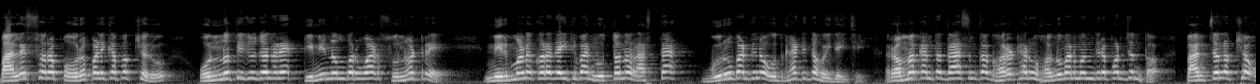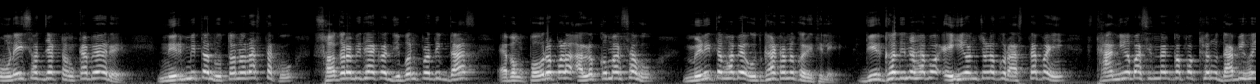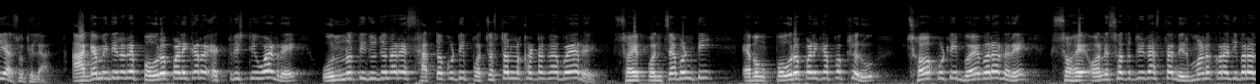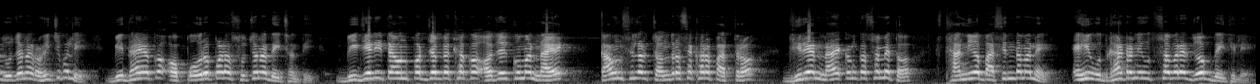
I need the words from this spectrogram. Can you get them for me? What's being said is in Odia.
ବାଲେଶ୍ୱର ପୌରପାଳିକା ପକ୍ଷରୁ ଉନ୍ନତି ଯୋଜନାରେ ତିନି ନମ୍ବର ୱାର୍ଡ ସୁନହଟରେ ନିର୍ମାଣ କରାଯାଇଥିବା ନୂତନ ରାସ୍ତା ଗୁରୁବାର ଦିନ ଉଦ୍ଘାଟିତ ହୋଇଯାଇଛି। ରମାକାନ୍ତ ଦାସଙ୍କ ଘରଠାରୁ ହନୁମାନ ମନ୍ଦିର ପର୍ଯ୍ୟନ୍ତ ପାଞ୍ଚ ଲକ୍ଷ ଉଣେଇଶ ହଜାର ଟଙ୍କା ବ୍ୟୟରେ ନିର୍ମିତ ନୂତନ ରାସ୍ତାକୁ ସଦର ବିଧାୟକ ଜୀବନ ପ୍ରଦୀପ ଦାସ ଏବଂ ପୌରପାଳ ଆଲୋକ କୁମାର ସାହୁ ମିଳିତ ଭାବେ ଉଦ୍ଘାଟନ କରିଥିଲେ। ଦୀର୍ଘ ଦିନ ହେବ ଏହି ଅଞ୍ଚଳକୁ ରାସ୍ତା ପାଇଁ ସ୍ଥାନୀୟ ବାସିନ୍ଦାଙ୍କ ପକ୍ଷରୁ ଦାବି ହୋଇ ଆସୁଥିଲା। ଆଗାମୀ ଦିନରେ ପୌରପାଳିକାର ଏକତିରିଶଟି ୱାର୍ଡରେ ଉନ୍ନତି ଯୋଜନାରେ ସାତ କୋଟି ପଚସ୍ତର ଲକ୍ଷ ଟଙ୍କା ବ୍ୟୟରେ ଶହେ ପଞ୍ଚାବନଟି ଏବଂ ପୌରପାଳିକା ପକ୍ଷରୁ ଛଅ କୋଟି ବ୍ୟୟ ବରାଦରେ ଶହେ ଅନେଶତଟି ରାସ୍ତା ନିର୍ମାଣ କରାଯିବାର ଯୋଜନା ରହିଛି ବୋଲି ବିଧାୟକ ଓ ପୌରପାଳ ସୂଚନା ଦେଇଛନ୍ତି। ବିଜେଡି ଟାଉନ ପର୍ଯ୍ୟବେକ୍ଷକ ଅଜୟ କୁମାର ନାୟକ କାଉନସିଲର ଚନ୍ଦ୍ରଶେଖର ପାତ୍ର ଧୀରେନ ନାୟକଙ୍କ ସମେତ ସ୍ଥାନୀୟ ବାସିନ୍ଦାମାନେ ଏହି ଉଦ୍ଘାଟନୀ ଉତ୍ସବରେ ଯୋଗ ଦେଇଥିଲେ।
